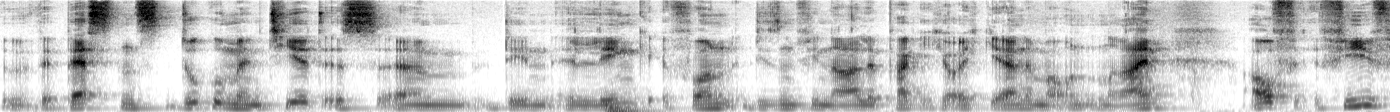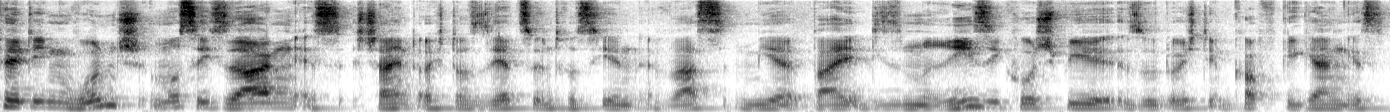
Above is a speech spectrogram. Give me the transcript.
bestens dokumentiert ist. Ähm, den Link von diesem Finale packe ich euch gerne mal unten rein. Auf vielfältigen Wunsch muss ich sagen, es scheint euch doch sehr zu interessieren, was mir bei diesem Risikospiel so durch den Kopf gegangen ist.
